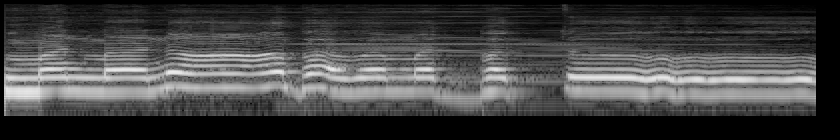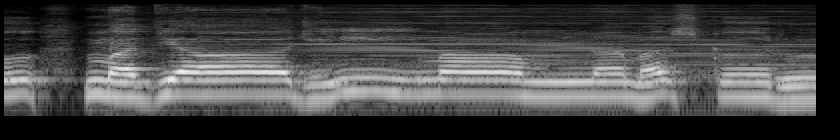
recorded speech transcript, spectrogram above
మన్మనాభవ మద్భక్తో మద్యాజీ మాం నమస్కురు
